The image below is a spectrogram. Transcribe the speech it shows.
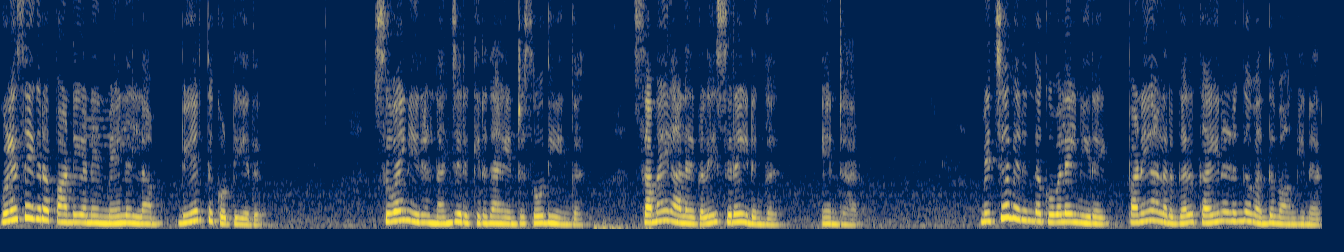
குலசேகர பாண்டியனின் மேலெல்லாம் வியர்த்து கொட்டியது. சுவை நீரில் நஞ்சு இருக்கிறதா என்று சோதியுங்கள். சமையலாளர்களை சிறையிடுங்கள் என்றார். மிச்சமிருந்த குவளை நீரை பணியாளர்கள் கை நடுங்க வந்து வாங்கினர்.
